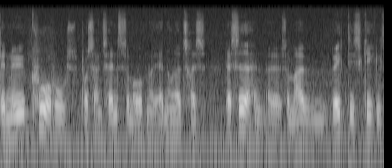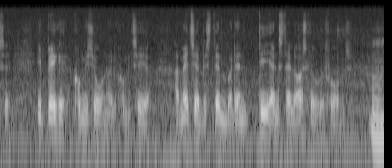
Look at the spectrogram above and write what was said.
den nye kurhus på Sankt Hans, som åbner i 1860. Der sidder han øh, som meget vigtig skikkelse i begge kommissioner eller komiteer, og er med til at bestemme, hvordan de anstalter også skal udformes. Mm.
